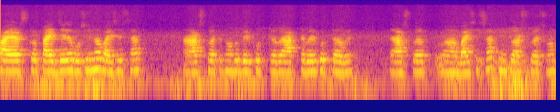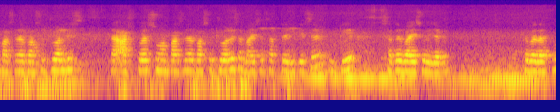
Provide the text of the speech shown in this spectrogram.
পাই আর স্কোয়ার, পায়ের জায়গায় বসিয়ে নাও, বাইশের সাত। আর আট স্কোয়ারটা তোমাকে বের করতে হবে, আটটা বের করতে হবে। আট স্কোয়ার বাইশের সাত ইন্টু আট স্কোয়ার সমান পাঁচ হাজার পাঁচশো চুয়াল্লিশ। তাই আট স্কোয়ার সমান পাঁচ হাজার পাঁচশো চুয়াল্লিশ, আর বাইশের সাতটা এদিকে এসে উল্টিয়ে সাতের বাইশ হয়ে যাবে। তবে দেখো,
